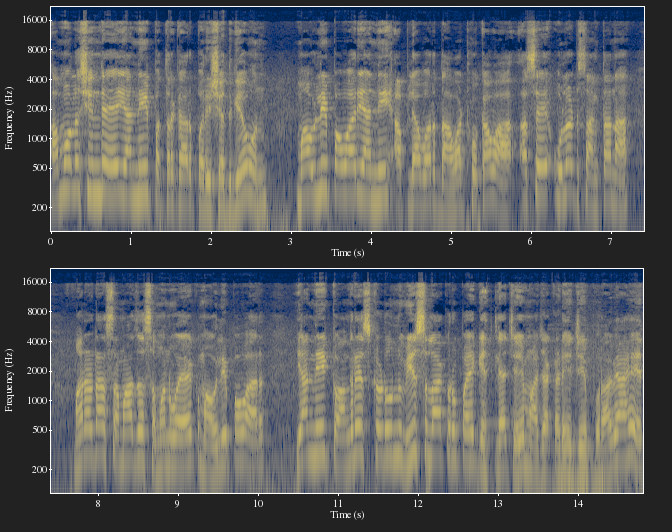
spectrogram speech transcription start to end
अमोल शिंदे यांनी पत्रकार परिषद घेऊन माऊली पवार यांनी आपल्यावर दावा ठोकावा असे उलट सांगताना मराठा समाज समन्वयक माऊली पवार यांनी काँग्रेसकडून वीस लाख रुपये घेतल्याचे माझ्याकडे जे पुरावे आहेत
